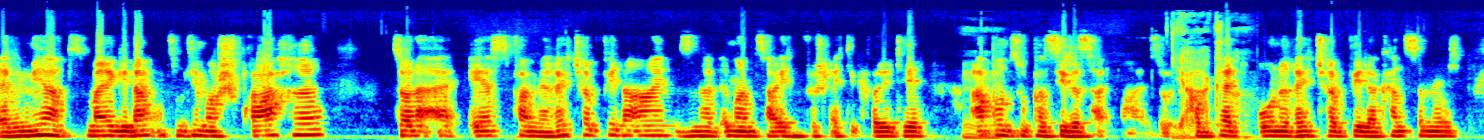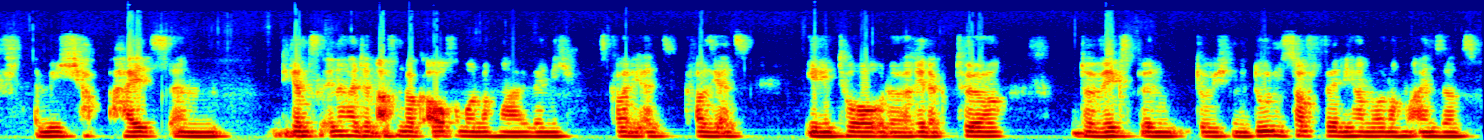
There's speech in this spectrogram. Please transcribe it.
Ähm, mir hat meine Gedanken zum Thema Sprache zuallererst fallen mir Rechtschreibfehler ein, sind halt immer ein Zeichen für schlechte Qualität. Hm. Ab und zu passiert es halt mal. Also Ja, komplett klar. ohne Rechtschreibfehler kannst du nicht. Ähm, ich heiz ähm, die ganzen Inhalte im Affenblog auch immer nochmal, wenn ich quasi als, quasi als Editor oder Redakteur unterwegs bin, durch eine Duden-Software, die haben wir auch noch im Einsatz.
